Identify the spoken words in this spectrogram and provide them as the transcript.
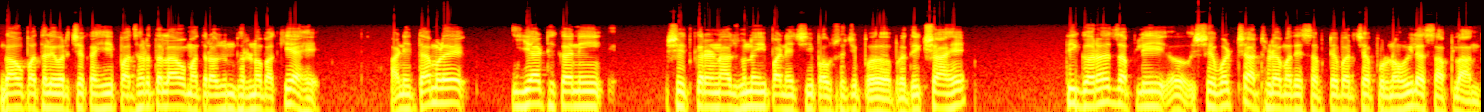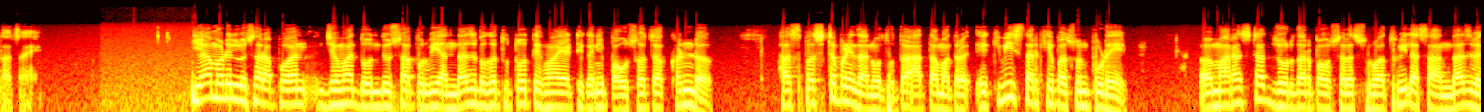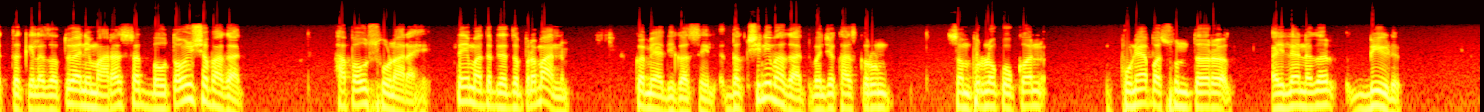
गाव पातळीवरचे काही पाझर तलाव मात्र अजून भरणं बाकी आहे. आणि त्यामुळे या ठिकाणी शेतकऱ्यांना अजूनही पाण्याची पावसाची प प्रतीक्षा आहे. ती गरज आपली शेवटच्या आठवड्यामध्ये सप्टेंबरच्या पूर्ण होईल असा आपला अंदाज आहे. या मॉडेलनुसार आपण जेव्हा दोन दिवसापूर्वी अंदाज बघत होतो तेव्हा या ठिकाणी पावसाचा खंड हा स्पष्टपणे जाणवत होता. आता मात्र एकवीस तारखेपासून पुढे महाराष्ट्रात जोरदार पावसाला सुरुवात होईल असा अंदाज व्यक्त केला जातोय आणि महाराष्ट्रात बहुतांश भागात हा पाऊस होणार आहे. ते मात्र त्याचं प्रमाण कमी अधिक असेल. दक्षिणी भागात म्हणजे खास करून संपूर्ण कोकण पुण्यापासून तर अहिल्यानगर बीड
